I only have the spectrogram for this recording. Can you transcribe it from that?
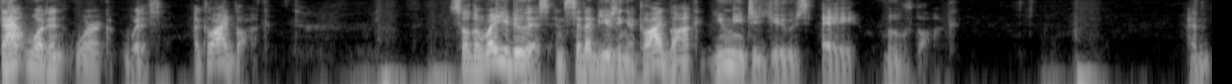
That wouldn't work with a glide block. So the way you do this, instead of using a glide block, you need to use a move block. And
